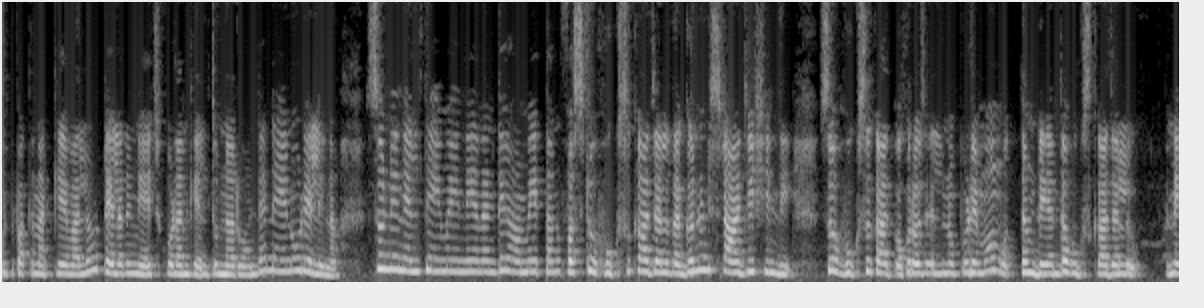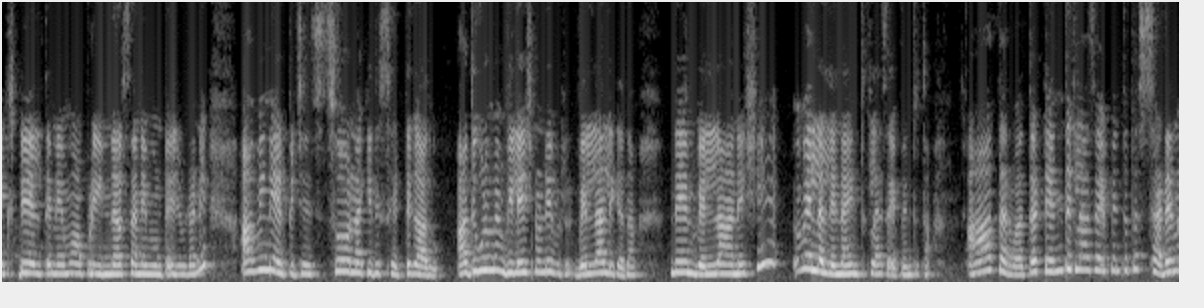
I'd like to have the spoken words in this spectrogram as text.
చుట్టుపక్కల అక్కే వాళ్ళు టైలరింగ్ నేర్చుకోవడానికి వెళ్తున్నారు అంటే నేను కూడా వెళ్ళిన. సో నేను వెళ్తే ఏమైంది అని అంటే ఆమె తను ఫస్ట్ హుక్స్ కాజాల దగ్గర నుండి స్టార్ట్ చేసింది. సో హుక్స్ కా ఒకరోజు వెళ్ళినప్పుడేమో మొత్తం డే అంతా హుక్స్ కాజాలు నెక్స్ట్ డే వెళ్తేనేమో అప్పుడు ఇన్నర్స్ అనేవి ఉంటాయి చూడండి అవి నేర్పించేసి సో నాకు ఇది సెట్ కాదు. అది కూడా మేము విలేజ్ నుండి వెళ్ళాలి కదా నేను వెళ్ళా అనేసి వెళ్ళాలి నైన్త్ క్లాస్ అయిపోయిన తర్వాత. ఆ తర్వాత టెన్త్ క్లాస్ అయిపోయిన తర్వాత సడన్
